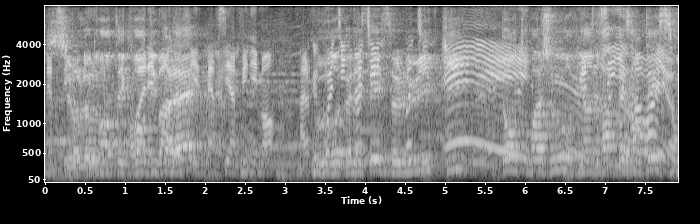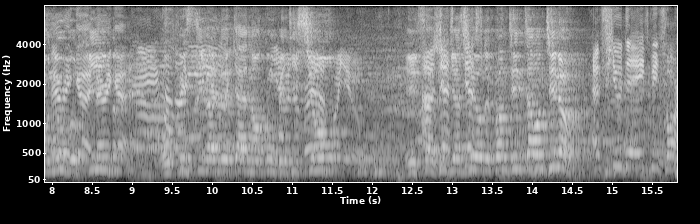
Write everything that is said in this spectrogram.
Merci Sur beaucoup. le grand écran du palais. Merci infiniment. Alors que Vous Quentin, reconnaissez Quentin, celui Quentin, qui... Hey dans trois jours, viendra présenter son nouveau film au Festival de Cannes en compétition. Il s'agit Ah, just- bien sûr de Quentin Tarantino. A few days before,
